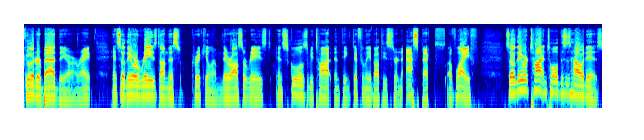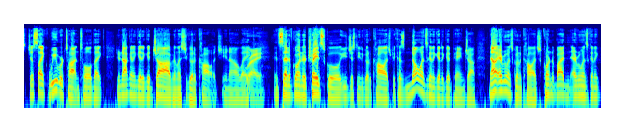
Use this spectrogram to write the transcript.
good or bad they are, right? And so they were raised on this curriculum. They were also raised in schools to be taught and think differently about these certain aspects of life. So they were taught and told this is how it is. Just like we were taught and told like you're not going to get a good job unless you go to college, you know, like right. instead of going to a trade school, you just need to go to college because no one's going to get a good paying job. Now everyone's going to college. According to Biden, everyone's going to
